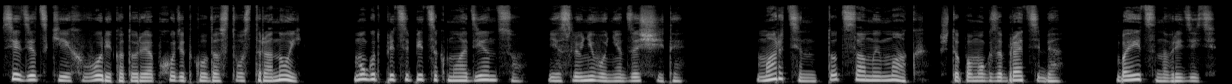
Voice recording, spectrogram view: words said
Все детские хвори, которые обходят кладовство стороной, могут прицепиться к младенцу, если у него нет защиты. Мартин, тот самый маг, что помог забрать тебя, боится навредить.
